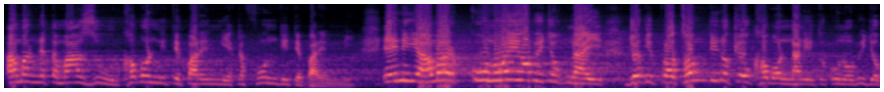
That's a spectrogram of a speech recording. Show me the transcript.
আমার নেতা মাজুর খবর নিতে পারেননি, একটা ফোন দিতে পারেননি। এ নিয়ে আমার কোনোই অভিযোগ নাই। যদি প্রথম দিনও কেউ খবর না নিত, কোনো অভিযোগ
